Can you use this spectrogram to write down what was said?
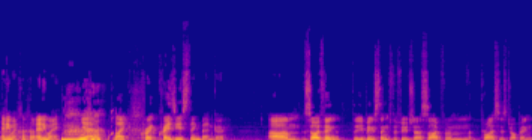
Anyway, anyway, yeah, like cra- craziest thing, Ben, go. Um, so I think the biggest thing for the future, aside from prices dropping,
